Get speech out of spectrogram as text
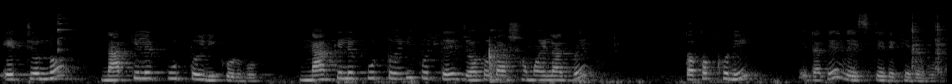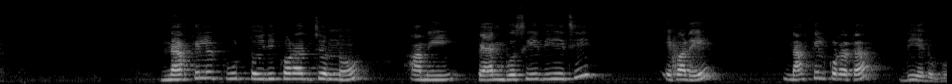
এর জন্য নারকেলের পুর তৈরি করব। নারকেলের পুর তৈরি করতে যতটা সময় লাগবে, ততক্ষণই এটাকে রেস্টে রেখে দেব। নারকেলের পুর তৈরি করার জন্য আমি প্যান বসিয়ে দিয়েছি। এবারে নারকেল কোড়াটা দিয়ে দেবো।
